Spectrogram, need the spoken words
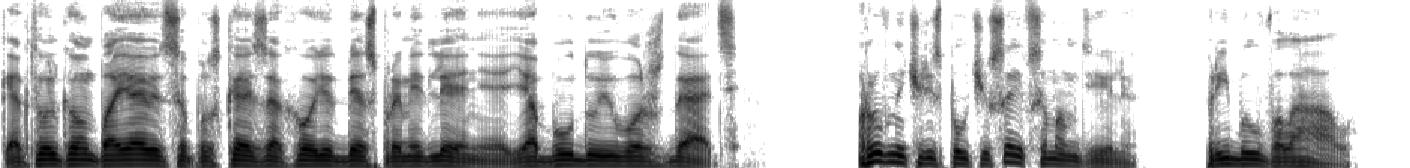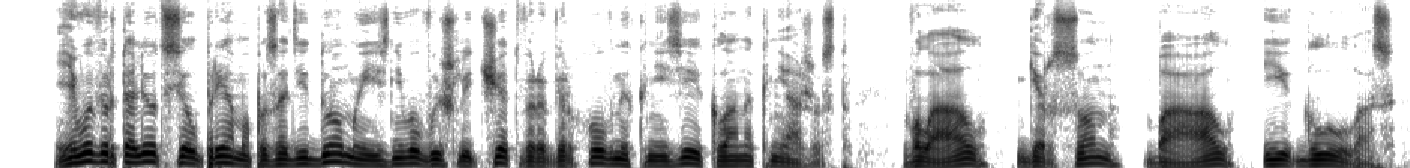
«Как только он появится, пускай заходит без промедления. Я буду его ждать». Ровно через полчаса и в самом деле прибыл Валаал. Его вертолет сел прямо позади дома, и из него вышли четверо верховных князей клана княжеств — Валаал, Герсон, Баал и Глулас —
